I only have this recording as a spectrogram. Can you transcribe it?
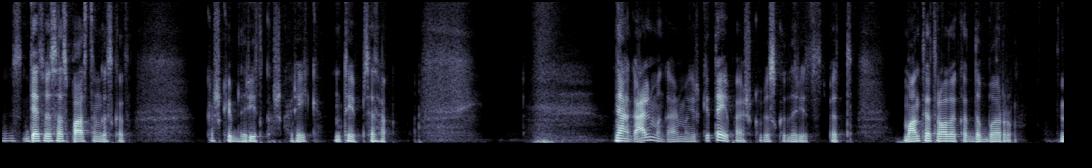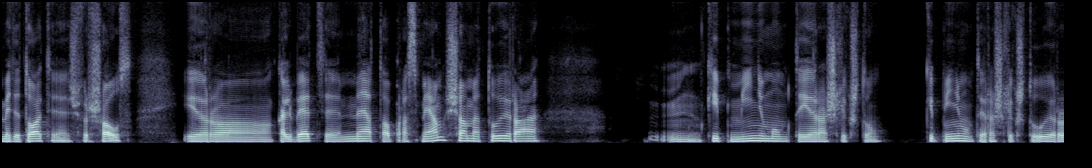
dėti visas pastangas, kad kažkaip daryti kažką reikia. Nu taip, tiesiog. Ne, galima, galima ir kitaip, aišku, viską daryti, bet man tai atrodo, kad dabar medituoti iš viršaus ir kalbėti meto prasmėm šiuo metu yra kaip minimum tai yra šlikštų. Kaip minimum tai yra šlikštų ir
